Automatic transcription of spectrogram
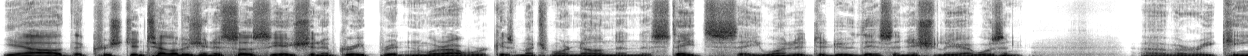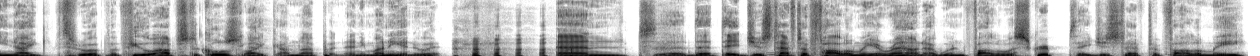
Yeah, the Christian Television Association of Great Britain, where our work is much more known than the States, they wanted to do this. Initially, I wasn't uh, very keen. I threw up a few obstacles, like I'm not putting any money into it, and uh, that they just have to follow me around. I wouldn't follow a script, they just have to follow me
